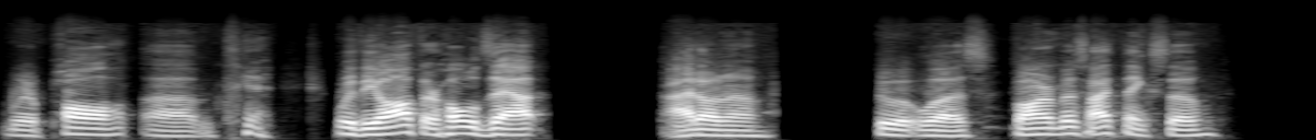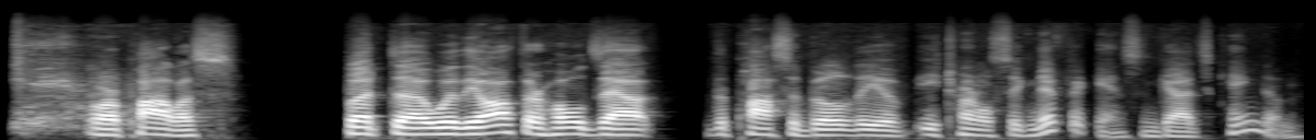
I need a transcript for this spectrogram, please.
where Paul, um, where the author holds out, I don't know who it was, Barnabas, I think so, or Apollos, but uh, where the author holds out the possibility of eternal significance in God's kingdom.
